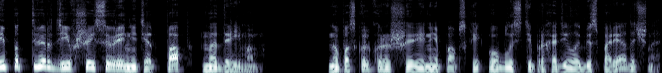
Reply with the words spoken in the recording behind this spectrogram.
и подтвердивший суверенитет пап над Римом. Но поскольку расширение папской области проходило беспорядочно,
